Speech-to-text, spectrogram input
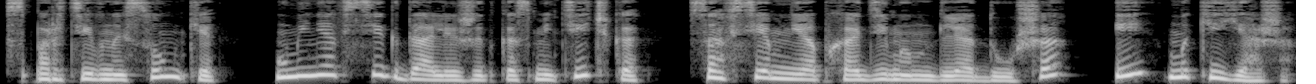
В спортивной сумке у меня всегда лежит косметичка со всем необходимым для душа и макияжа.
